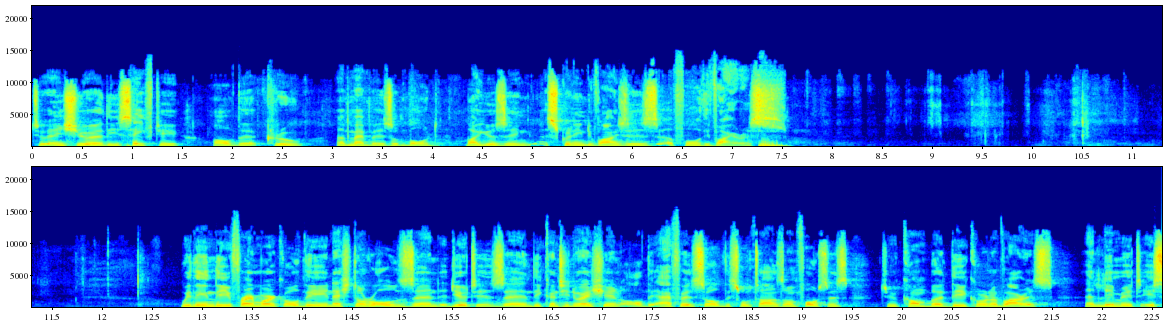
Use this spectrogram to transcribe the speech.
to ensure the safety of the crew members on board by using screening devices for the virus. Within the framework of the national roles and duties and the continuation of the efforts of the Sultan's Armed Forces to combat the coronavirus and limit its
